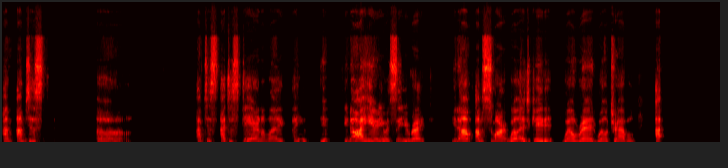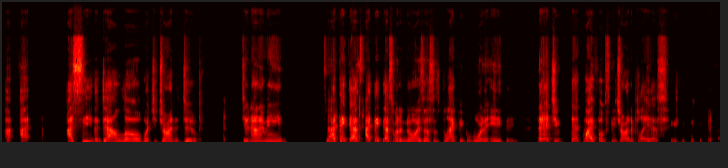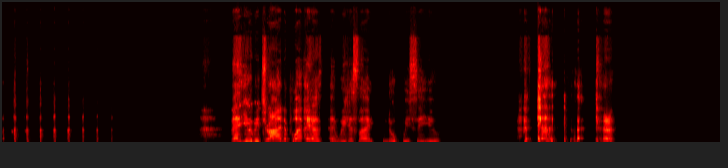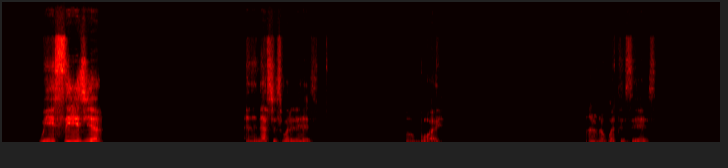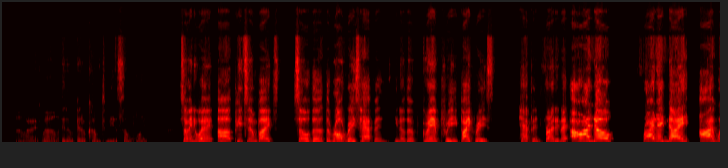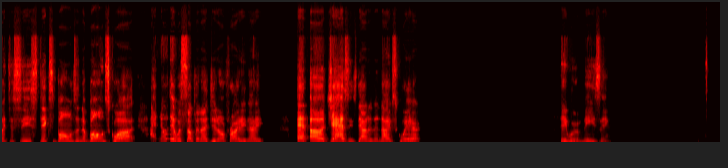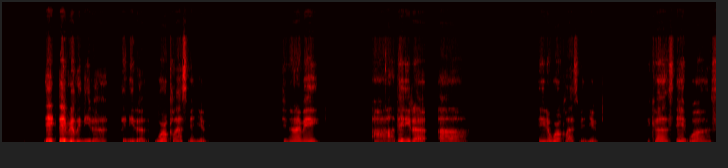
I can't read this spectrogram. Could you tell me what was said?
I'm I'm just uh I'm just I just stare and I'm like, hey, you you know, I hear you and see you, right? You know, I'm, I'm smart, well educated, well read, well traveled. I, I, I, I see the down low of what you're trying to do. Do you know what I mean? I think that's I think that's what annoys us as black people more than anything. That you that white folks be trying to play us. that you be trying to play us. And we just like, nope, we see you. we sees you. And then that's just what it is. Oh boy. I don't know what this is. All right. Well, it'll it'll come to me at some point. So anyway, uh pizza and bikes. So the the road race happened, you know, the Grand Prix bike race happened Friday night. Oh, I know. Friday night, I went to see Stix Bones and the Bone Squad. I knew there was something I did on Friday night at uh Jazzy's down in the ninth square. They were amazing. They they really need a they need a world class venue. Do you know what I mean? Uh they need a uh they need a world class venue because it was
